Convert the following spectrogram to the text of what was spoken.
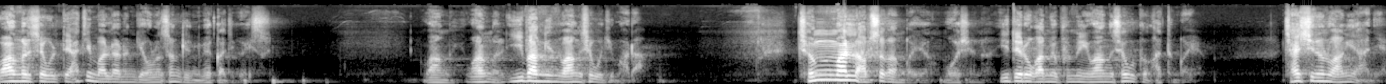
왕을 세울 때 하지 말라는 게 오늘 성경에 몇 가지가 있어요. 왕, 왕을, 이방인 왕 세우지 마라. 정말 앞서간 거예요, 모세는. 이대로 가면 분명히 왕 세울 것 같은 거예요. 자신은 왕이 아니에요.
